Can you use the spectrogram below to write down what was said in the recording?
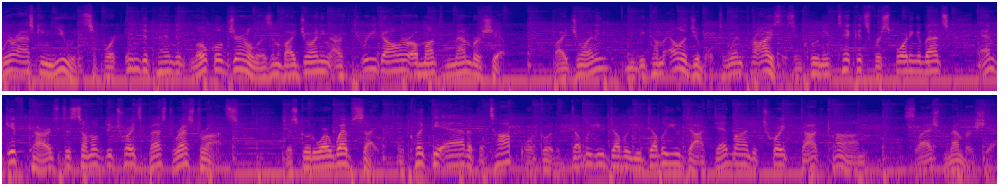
We're asking you to support independent local journalism by joining our $3 a month membership. By joining, you become eligible to win prizes, including tickets for sporting events and gift cards to some of Detroit's best restaurants. Just go to our website and click the ad at the top or go to www.deadlinedetroit.com slash membership.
